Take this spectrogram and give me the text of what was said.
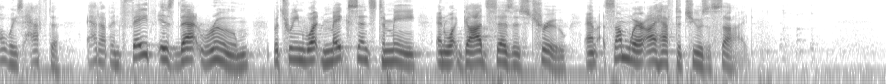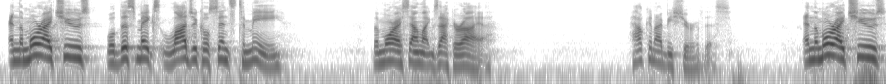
always have to add up. And faith is that room between what makes sense to me and what God says is true. And somewhere I have to choose a side. And the more I choose, well, this makes logical sense to me, the more I sound like Zechariah. How can I be sure of this? And the more I choose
